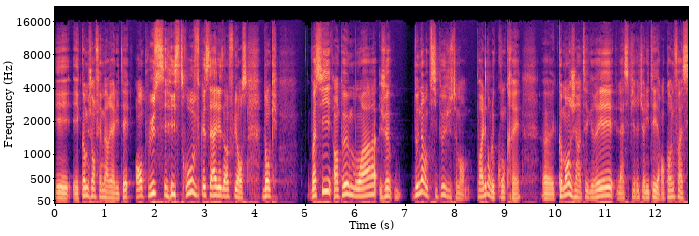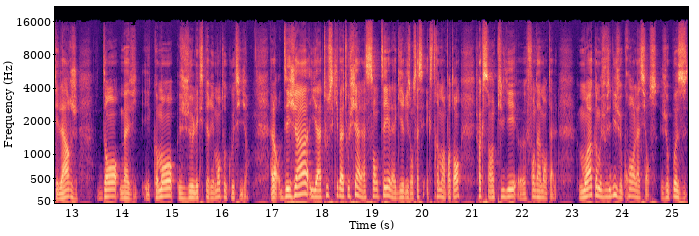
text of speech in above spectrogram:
Et, comme j'en fais ma réalité, en plus, il se trouve que ça a des influences. Donc, voici un peu moi, je donner un petit peu justement, pour aller dans le concret, euh, comment j'ai intégré la spiritualité, encore une fois assez large, dans ma vie et comment je l'expérimente au quotidien. Alors déjà, il y a tout ce qui va toucher à la santé et la guérison. Ça, c'est extrêmement important. Je crois que c'est un pilier euh, fondamental. Moi, comme je vous ai dit, je crois en la science. Je n'oppose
